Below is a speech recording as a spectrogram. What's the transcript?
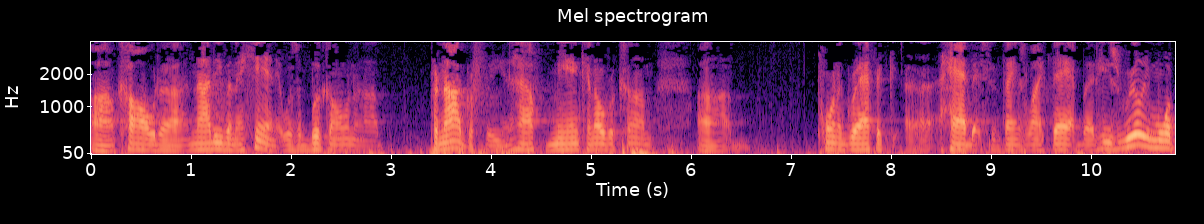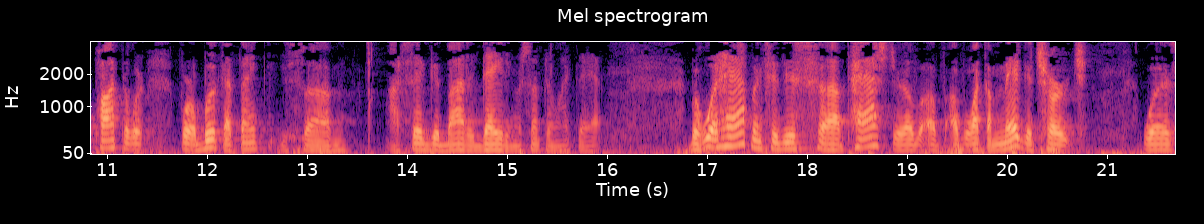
uh, called uh, Not Even a Hint. It was a book on uh, pornography and how men can overcome uh, pornographic uh, habits and things like that. But he's really more popular for a book, I think, it's, um, I Said Goodbye to Dating or something like that. But what happened to this uh, pastor of, of, of like a mega church was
